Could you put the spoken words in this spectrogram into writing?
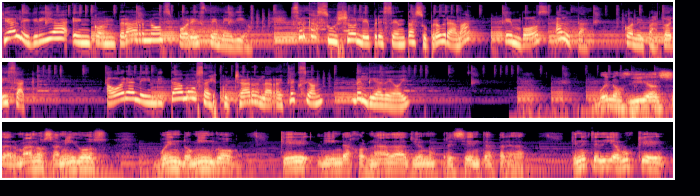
Qué alegría encontrarnos por este medio. Cerca suyo le presenta su programa En Voz Alta con el pastor Isaac. Ahora le invitamos a escuchar la reflexión del día de hoy. Buenos días hermanos, amigos, buen domingo, qué linda jornada Dios nos presenta para que en este día busque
